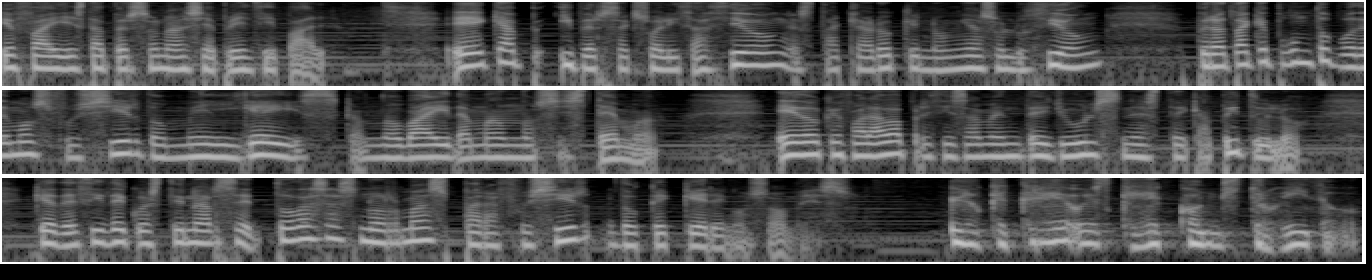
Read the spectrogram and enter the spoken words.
que fai esta personaxe principal. É que a hipersexualización está claro que non é a solución, pero ata que punto podemos fuxir do male gaze cando vai da man do sistema? É do que falaba precisamente Jules neste capítulo, que decide cuestionarse todas as normas para fuxir do que queren os homes. Lo que creo es que he construido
